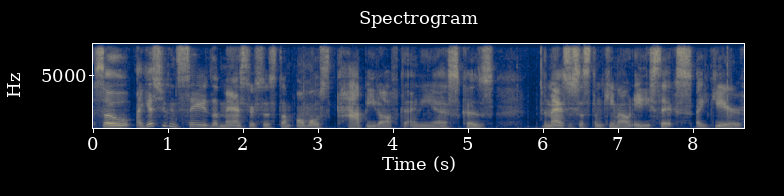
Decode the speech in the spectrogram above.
So, I guess you can say the Master System almost copied off the NES, because the Master System came out in 86, a year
